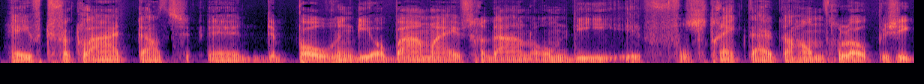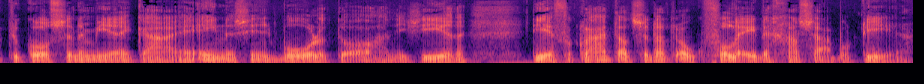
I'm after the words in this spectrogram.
heeft verklaard dat uh, de poging die Obama heeft gedaan... om die volstrekt uit de hand gelopen ziektekosten in Amerika... enigszins behoorlijk te organiseren... die heeft verklaard dat ze dat ook volledig gaan saboteren.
